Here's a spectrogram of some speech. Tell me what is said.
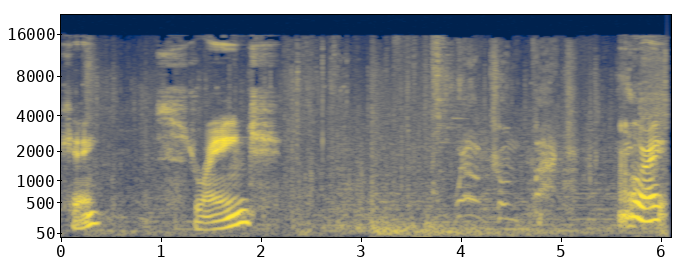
Okay. Strange. Welcome back. All right.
